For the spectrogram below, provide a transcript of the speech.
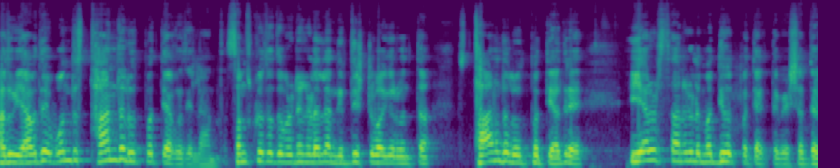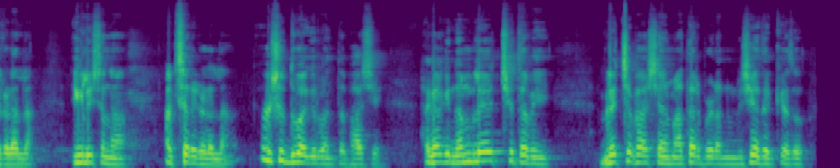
ಅದು ಯಾವುದೇ ಒಂದು ಸ್ಥಾನದಲ್ಲಿ ಉತ್ಪತ್ತಿ ಆಗೋದಿಲ್ಲ ಅಂತ. ಸಂಸ್ಕೃತದ ವರ್ಣಗಳೆಲ್ಲ ನಿರ್ದಿಷ್ಟವಾಗಿರುವಂಥ ಸ್ಥಾನದಲ್ಲಿ ಉತ್ಪತ್ತಿ ಆದರೆ ಈ ಎರಡು ಸ್ಥಾನಗಳ ಮಧ್ಯೆ ಉತ್ಪತ್ತಿ ಆಗ್ತವೆ, ಶಬ್ದಗಳೆಲ್ಲ. ಇಂಗ್ಲೀಷನ ಅಕ್ಷರಗಳೆಲ್ಲ. ಶುದ್ಧವಾಗಿರುವಂಥ ಭಾಷೆ. ಹಾಗಾಗಿ ನಮ್ಲೇಚ್ಛಿತವಿ ಮ್ಲೇಚ್ಛ ಭಾಷೆಯನ್ನು ಮಾತಾಡಬೇಡ ಅನ್ನೋ ನಿಷೇಧಕ್ಕೆ ಅದು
